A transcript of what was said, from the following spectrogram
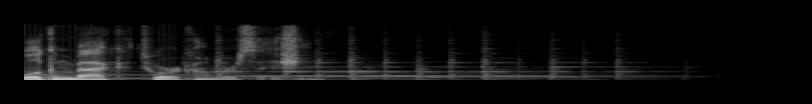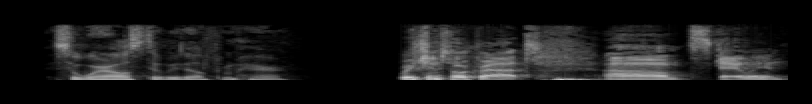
Welcome back to our conversation. So where else did we go from here? We can talk about um, scaling,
